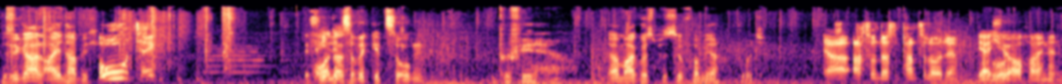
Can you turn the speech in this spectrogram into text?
Ist egal, einen hab ich. Oh, Tank! Befehle Oh, das- zurückgezogen. Befehl, ja. Ja, Markus, bist du von mir? Gut. Ja, Achtung, da ist ein Panzer, Leute. Ja, ich Wo? höre auch einen.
